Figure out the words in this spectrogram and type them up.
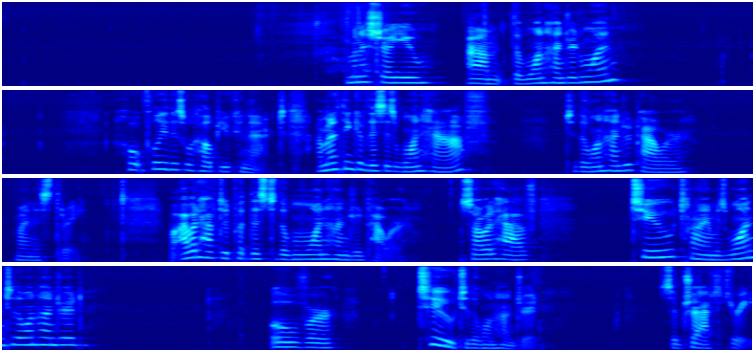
I'm going to show you um, the 100 one. Hopefully this will help you connect. I'm going to think of this as 1 half to the 100 power minus 3. Well, I would have to put this to the 100 power. So I would have 2 times 1 to the 100 over 2 to the 100. Subtract 3.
